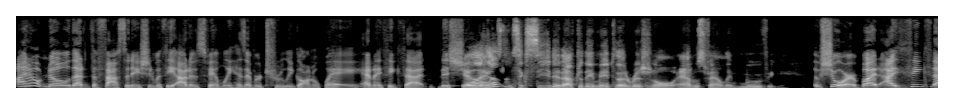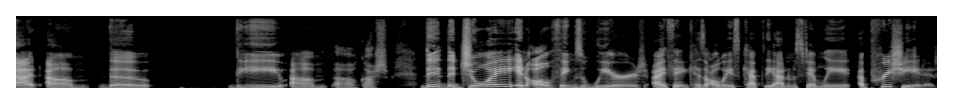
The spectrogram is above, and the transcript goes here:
I don't know that the fascination with the Addams family has ever truly gone away, and I think that this show, Well, it hasn't succeeded after they made that original Addams family movie. sure, but I think that um, the the um oh gosh the the joy in all things weird i think has always kept the addams family appreciated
